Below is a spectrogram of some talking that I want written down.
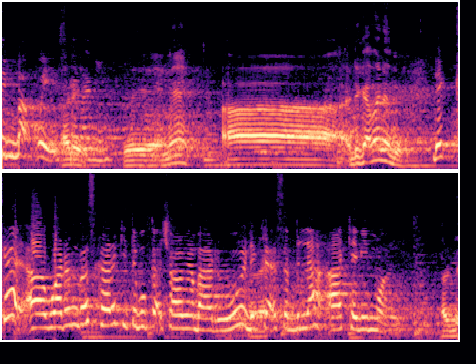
Zimbabwe sekarang ni 2 AM eh? Uh, dekat mana tu? Dekat uh, warung kau sekarang kita buka cawangan baru dekat sebelah uh, KB Mall. Uh,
